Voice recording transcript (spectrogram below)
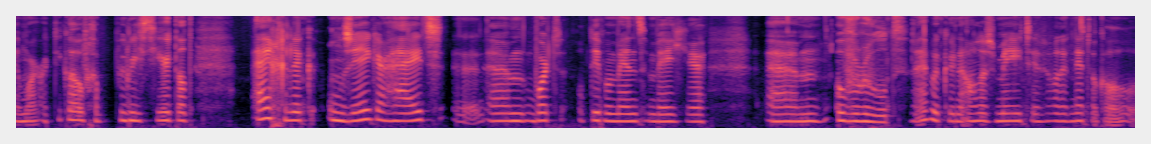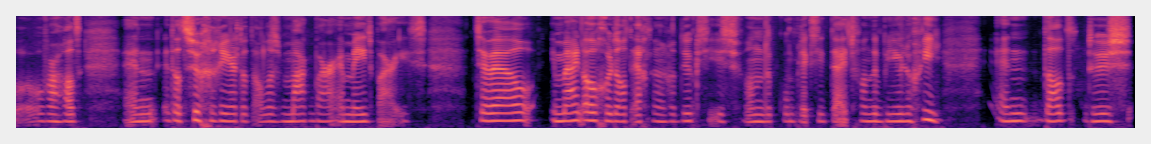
heel mooi artikel over gepubliceerd dat eigenlijk onzekerheid uh, um, wordt op dit moment een beetje um, overruled. Hè? We kunnen alles meten, wat ik net ook al over had. En dat suggereert dat alles maakbaar en meetbaar is. Terwijl in mijn ogen dat echt een reductie is van de complexiteit van de biologie. En dat dus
